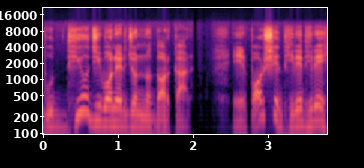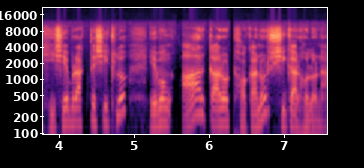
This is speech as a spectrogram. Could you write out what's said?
বুদ্ধিও জীবনের জন্য দরকার। এরপর সে ধীরে ধীরে হিসেব রাখতে শিখল এবং আর কারও ঠকানোর শিকার হল না।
